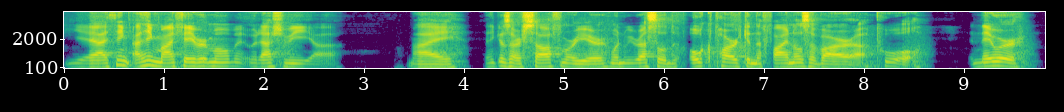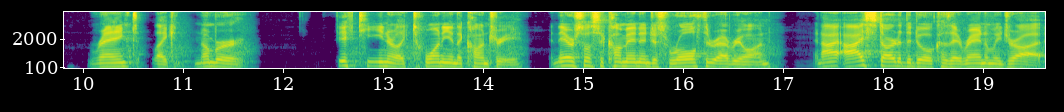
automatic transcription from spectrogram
Yeah, I think I think my favorite moment would actually be uh, my I think it was our sophomore year when we wrestled Oak Park in the finals of our uh, pool, and they were ranked like number fifteen or like twenty in the country, and they were supposed to come in and just roll through everyone. And I I started the duel because they randomly draw it,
